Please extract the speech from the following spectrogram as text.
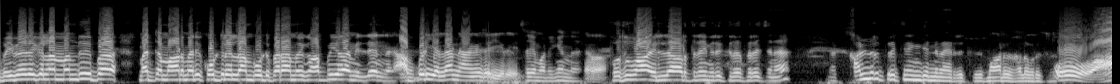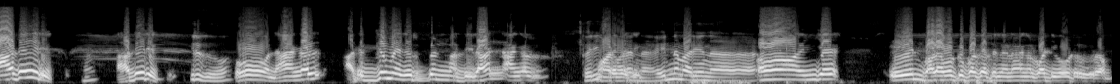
அப்ப இவைகளுக்கெல்லாம் வந்து இப்ப மற்ற மாடு மாதிரி கொட்டில் எல்லாம் போட்டு பராமரிக்கும் அப்படி எல்லாம் இல்லை என்ன? அப்படியெல்லாம் நாங்க செய்யறது செய்ய மாட்டீங்க என்ன. பொதுவா எல்லா இடத்துலயும் இருக்கிற பிரச்சனை இந்த கல்லூரி பிரச்சனை இங்க என்ன மாதிரி இருக்கு மாடு காலம் இருக்கு. ஓ அது இருக்கு? அது இருக்கு. இருக்குதோ ஓ நாங்கள் அதுக்கும் எதிர்ப்பின் மத்தியில்தான் நாங்கள் பெரிய என்ன? மாதிரி என்ன? இங்க ஏன் வளவுக்கு பக்கத்துல நாங்கள் பட்டி போட்டுருக்கிறோம்?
